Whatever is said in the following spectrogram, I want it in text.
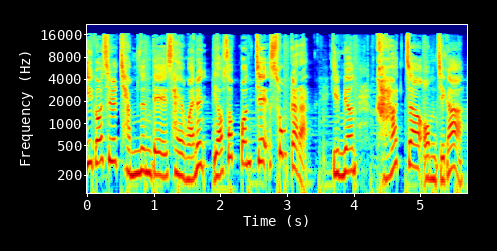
이것을 잡는 데 사용하는 여섯 번째 손가락, 일면 가짜 엄지가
